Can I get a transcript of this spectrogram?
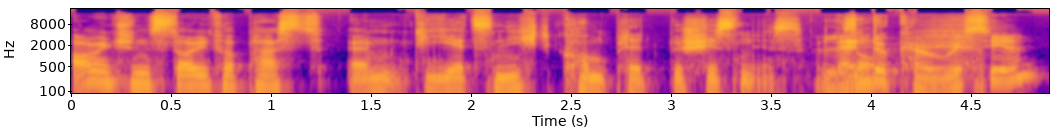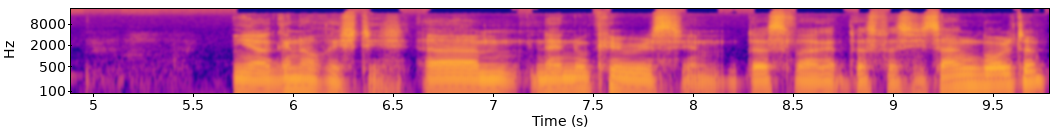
Origin-Story verpasst, ähm, die jetzt nicht komplett beschissen ist. Lando Calrissian? Ja, genau richtig. Ähm, Lando Calrissian, das war das, was ich sagen wollte.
